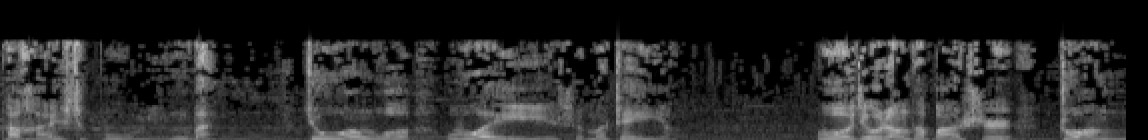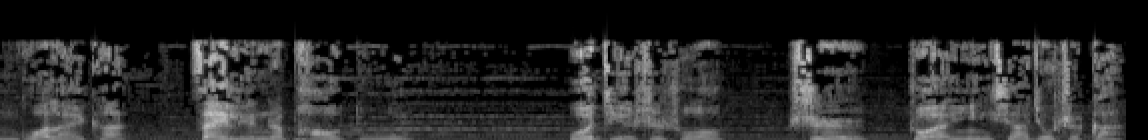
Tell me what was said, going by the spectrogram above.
他还是不明白，就问我为什么这样，我就让他把士转过来看，再连着炮读。我解释说：“是转一下就是干，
